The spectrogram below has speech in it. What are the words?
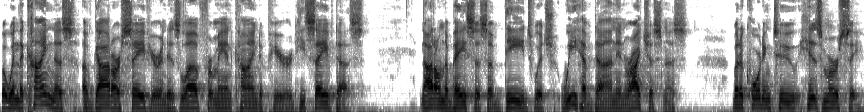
But when the kindness of God our Savior and his love for mankind appeared, he saved us, not on the basis of deeds which we have done in righteousness, but according to his mercy,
